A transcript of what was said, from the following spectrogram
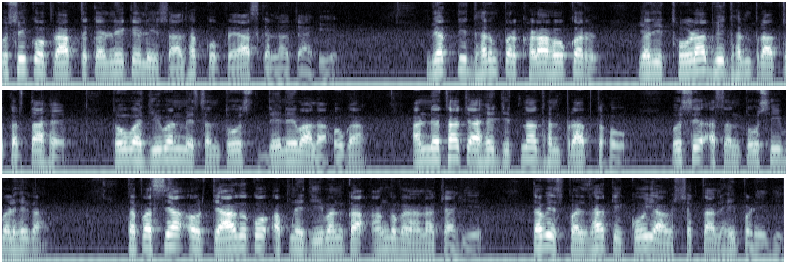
उसी को प्राप्त करने के लिए साधक को प्रयास करना चाहिए। व्यक्ति धर्म पर खड़ा होकर यदि थोड़ा भी धन प्राप्त करता है तो वह जीवन में संतोष देने वाला होगा। अन्यथा चाहे जितना धन प्राप्त हो उससे असंतोष ही बढ़ेगा। तपस्या और त्याग को अपने जीवन का अंग बनाना चाहिए। तब स्पर्धा की कोई आवश्यकता नहीं पड़ेगी।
